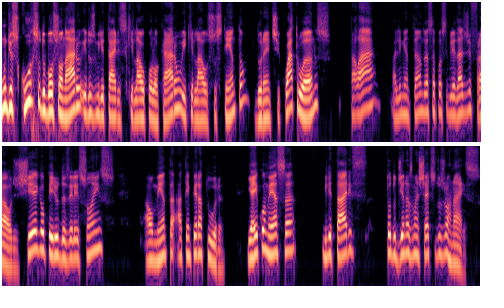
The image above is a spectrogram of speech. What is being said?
um discurso do Bolsonaro e dos militares que lá o colocaram e que lá o sustentam durante quatro anos, está lá alimentando essa possibilidade de fraude. Chega o período das eleições, aumenta a temperatura. E aí começa militares todo dia nas manchetes dos jornais,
